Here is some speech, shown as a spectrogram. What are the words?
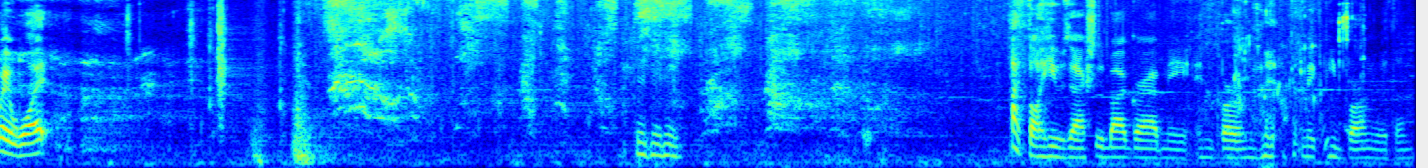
Wait, what? I thought he was actually about to grab me and burn, make me burn with him.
